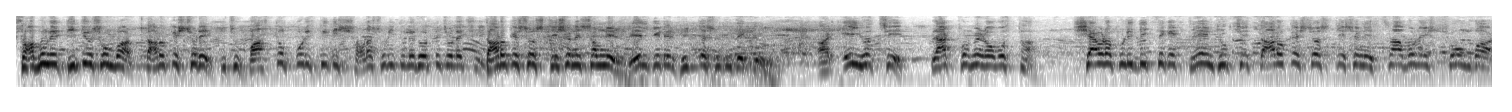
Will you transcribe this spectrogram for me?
শ্রাবণের দ্বিতীয় সোমবার তারকেশ্বরের কিছু বাস্তব পরিস্থিতি সরাসরি তুলে ধরতে চলেছি। তারকেশ্বর স্টেশনের সামনে রেল গেটের ভিড়টা শুধু দেখুন। আর এই হচ্ছে প্ল্যাটফর্মের অবস্থা। শেওড়াফুলির দিক থেকে ট্রেন ঢুকছে তারকেশ্বর স্টেশনে। শ্রাবণের সোমবার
